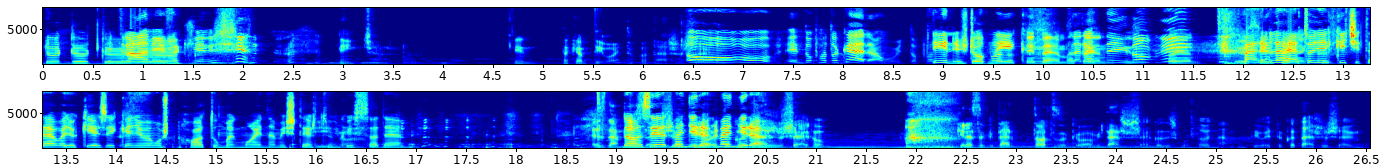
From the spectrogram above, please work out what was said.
Tu, tu, tu. Itt ránézek én is. Nincsen. Én, nekem ti vagytok a Ó, társaság. ó, ó, én dobhatok erre? Amúgy dobhatok. Én is dobnék. Én nem, hát Szeretnék olyan, dobni? olyan Bár lehet, hogy egy kicsit el vagyok érzékeny, mert most haltunk meg, majd nem is tértünk vissza, de... Ez nem De azért mennyire- mennyire- A társaságom. Kérdeztek, hogy tár- tartozok-e valami társasághoz, és mondta, hogy nem, ti vagytok a társaságom.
